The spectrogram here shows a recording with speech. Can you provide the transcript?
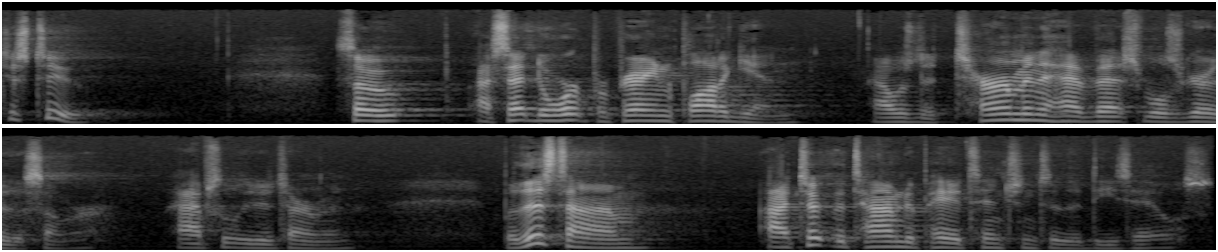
Just two. So I set to work preparing the plot again. I was determined to have vegetables grow this summer. Absolutely determined. But this time, I took the time to pay attention to the details.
